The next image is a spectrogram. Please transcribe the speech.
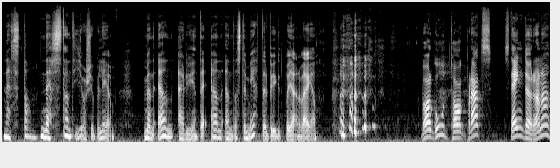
Nästan. Nästan tioårsjubileum. Men än är det ju inte en endaste meter byggd på järnvägen. Var god tag plats. Stäng dörrarna.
